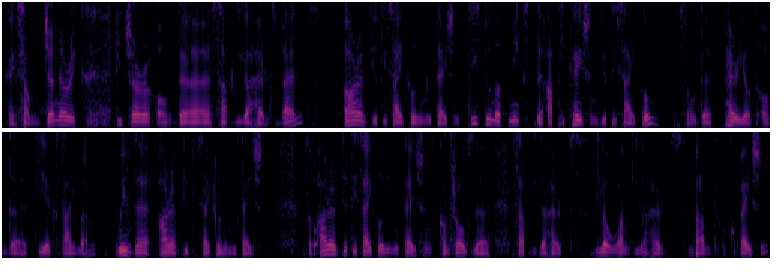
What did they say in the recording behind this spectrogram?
Okay, some generic feature of the sub-gigahertz band. RF duty cycle limitation. Please do not mix the application duty cycle, so the period of the TX timer, with the RF duty cycle limitation. So RF duty cycle limitation controls the sub-gigahertz, below 1 gigahertz band occupation.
